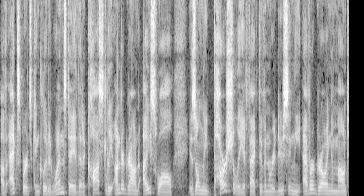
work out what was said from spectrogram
of experts concluded Wednesday that a costly underground ice wall is only partially effective in reducing the ever growing amount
